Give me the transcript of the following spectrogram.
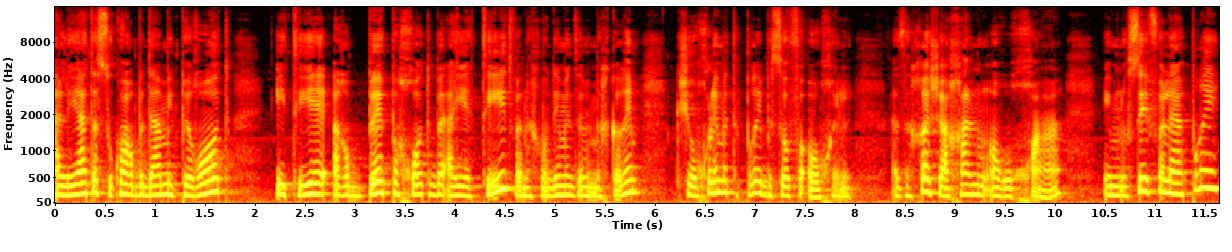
עליית הסוכר בדם מפירות היא תהיה הרבה פחות בעייתית, ואנחנו יודעים את זה ממחקרים, כשאוכלים את הפרי בסוף האוכל. אז אחרי שאכלנו ארוחה, אם נוסיף עליה פרי,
